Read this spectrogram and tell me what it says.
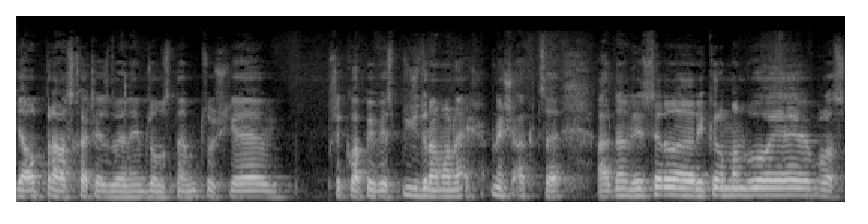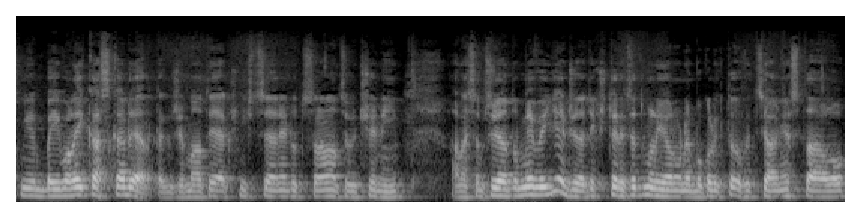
Dělal Práskače s Dwaynem Johnsonem, což je překvapivě spíš drama než, než akce. Ale ten režisér Rick Romando je vlastně bývalý kaskadér, takže má ty akční scény docela nacvičený. A myslím si, že na tom je vidět, že za těch 40 milionů, nebo kolik to oficiálně stálo,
